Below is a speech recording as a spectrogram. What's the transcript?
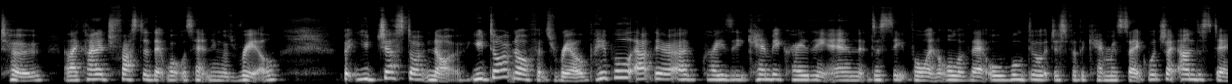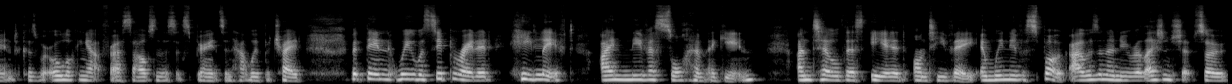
too, and I kind of trusted that what was happening was real. But you just don't know. You don't know if it's real. People out there are crazy, can be crazy and deceitful and all of that, or will do it just for the camera's sake, which I understand because we're all looking out for ourselves in this experience and how we're portrayed. But then we were separated. He left. I never saw him again until this aired on TV, and we never spoke. I was in a new relationship, so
